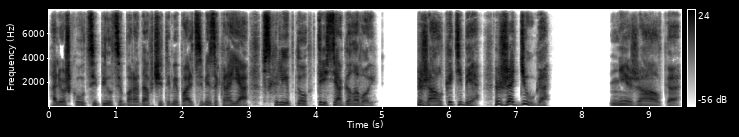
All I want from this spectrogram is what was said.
Алешка уцепился бородавчатыми пальцами за края, всхлипнул, тряся головой. «Жалко тебе, жадюга!» «Не жалко,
